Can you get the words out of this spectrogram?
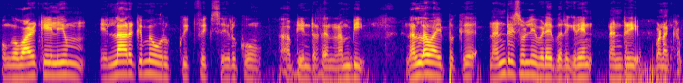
உங்கள் வாழ்க்கையிலையும் எல்லாருக்குமே ஒரு குயிக் ஃபிக்ஸ் இருக்கும் அப்படின்றத நம்பி நல்ல வாய்ப்புக்கு நன்றி சொல்லி விடைபெறுகிறேன். நன்றி வணக்கம்.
